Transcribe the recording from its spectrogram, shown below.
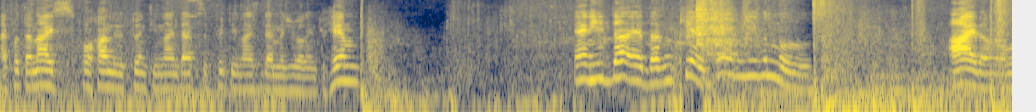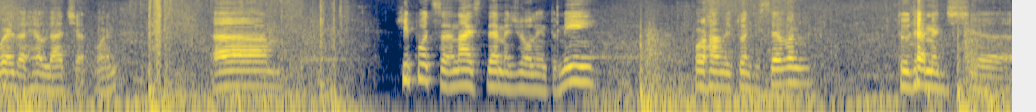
I put a nice 429, that's a pretty nice damage roll into him. And he do doesn't care, doesn't even move. I don't know where the hell that shot went. Um, he puts a nice damage roll into me. 427. 2 damage uh,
